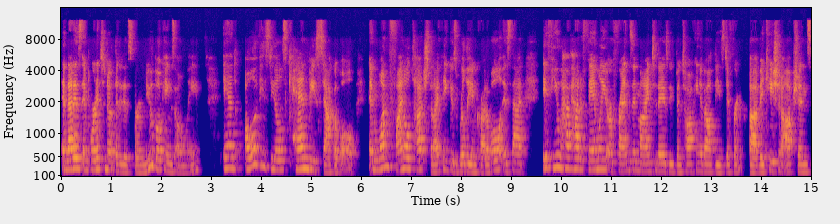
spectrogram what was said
And that is important to note that it is for new bookings only. And all of these deals can be stackable. And one final touch that I think is really incredible is that if you have had a family or friends in mind today, as we've been talking about these different uh, vacation options,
